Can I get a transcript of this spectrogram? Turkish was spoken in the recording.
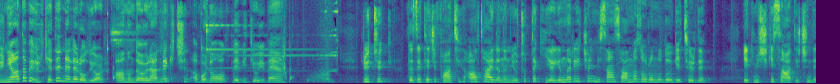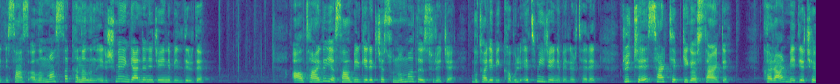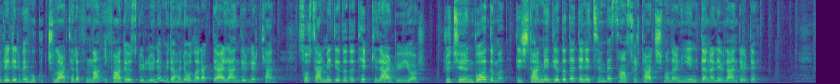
Dünyada ve ülkede neler oluyor? Anında öğrenmek için abone ol ve videoyu beğen. Rütük, gazeteci Fatih Altaylı'nın YouTube'daki yayınları için lisans alma zorunluluğu getirdi. 72 saat içinde lisans alınmazsa kanalın erişime engelleneceğini bildirdi. Altaylı yasal bir gerekçe sunulmadığı sürece bu talebi kabul etmeyeceğini belirterek Rütü'ye sert tepki gösterdi. Karar medya çevreleri ve hukukçular tarafından ifade özgürlüğüne müdahale olarak değerlendirilirken sosyal medyada da tepkiler büyüyor. Rütü'nün bu adımı dijital medyada da denetim ve sansür tartışmalarını yeniden alevlendirdi.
